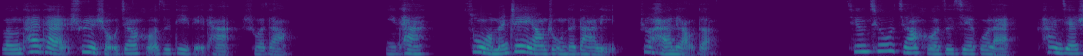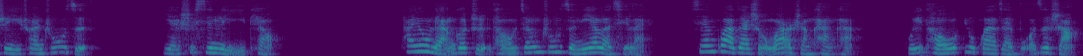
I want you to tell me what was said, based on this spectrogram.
冷太太顺手将盒子递给他，说道：“你看，送我们这样重的大礼，这还了得？青丘将盒子接过来，看见是一串珠子，也是心里一跳。他用两个指头将珠子捏了起来，先挂在手腕上看看，回头又挂在脖子上，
